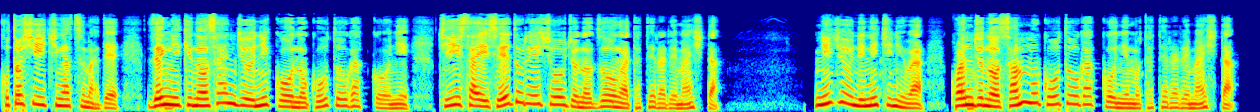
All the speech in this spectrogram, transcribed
今年1月まで全域の32校の高等学校に小さい性奴隷少女の像が建てられました。22日には、関樹の三無高等学校にも建てられました。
